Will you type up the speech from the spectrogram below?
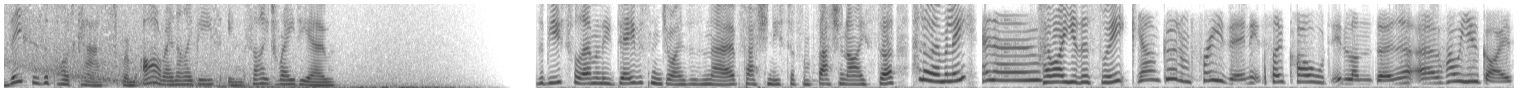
This is a podcast from RNIB's Insight Radio. The beautiful Emily Davison joins us now, fashionista from Fashioneyesta. Hello, Emily. Hello. How are you this week? Yeah, I'm good. I'm freezing. It's so cold in London. Uh, how are you guys?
